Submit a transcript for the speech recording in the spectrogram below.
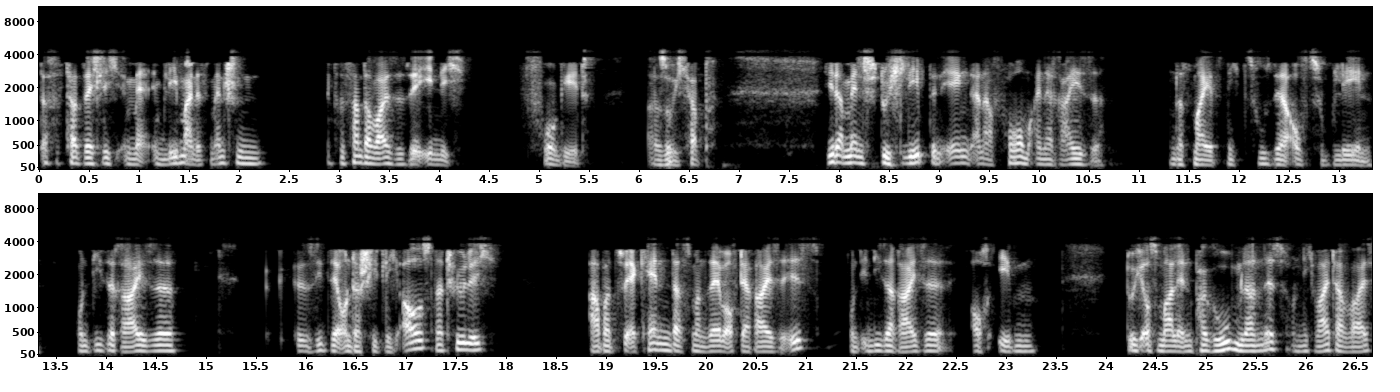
dass es tatsächlich im, im Leben eines Menschen interessanterweise sehr ähnlich vorgeht. Also ich habe, jeder Mensch durchlebt in irgendeiner Form eine Reise. Um das mal jetzt nicht zu sehr aufzublähen. Und diese Reise äh, sieht sehr unterschiedlich aus, natürlich. Aber zu erkennen, dass man selber auf der Reise ist und in dieser Reise auch eben durchaus mal in ein paar Gruben landet und nicht weiter weiß,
